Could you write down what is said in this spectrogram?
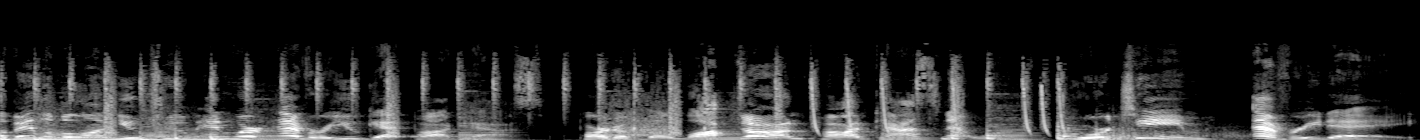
Available on YouTube and wherever you get podcasts. Part of the Locked On Podcast Network. Your team every day.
